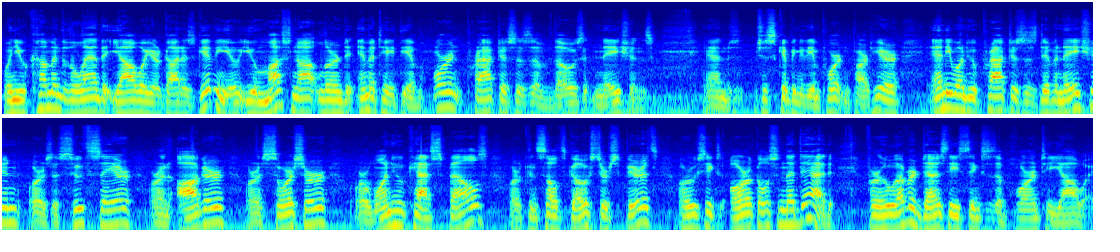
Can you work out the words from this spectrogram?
When you come into the land that Yahweh your God is giving you, you must not learn to imitate the abhorrent practices of those nations. And just skipping to the important part here, anyone who practices divination, or is a soothsayer, or an augur, or a sorcerer, or one who casts spells, or consults ghosts or spirits, or who seeks oracles from the dead. For whoever does these things is abhorrent to Yahweh.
